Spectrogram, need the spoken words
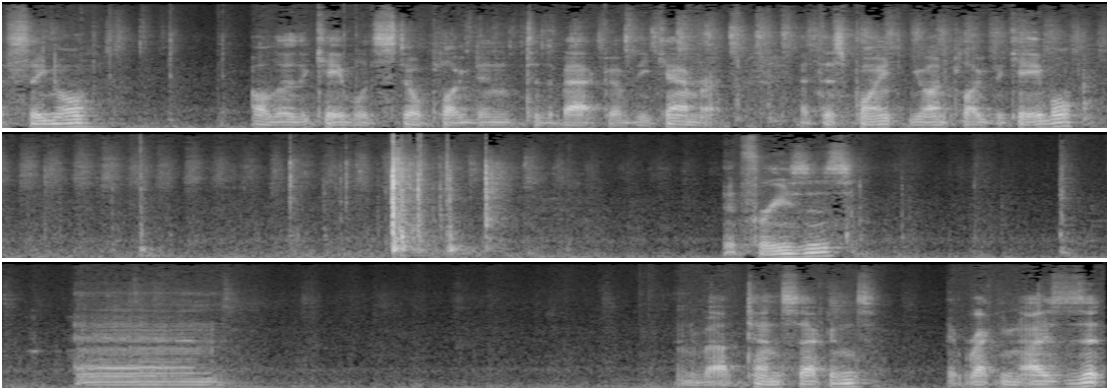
a signal, although the cable is still plugged into the back of the camera. At this point, you unplug the cable. It freezes. And in about 10 seconds, it recognizes it.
